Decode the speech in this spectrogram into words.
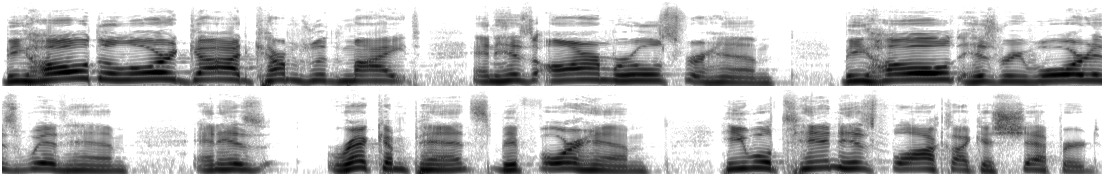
Behold, the Lord God comes with might, and his arm rules for him. Behold, his reward is with him, and his recompense before him. He will tend his flock like a shepherd.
